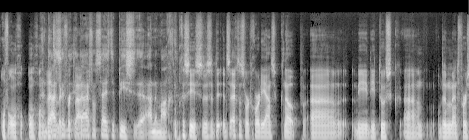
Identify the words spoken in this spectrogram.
Of ongrondwettelijk zit, verklaren. daar is nog steeds de PiS eh, aan de macht. Precies, dus het, het is echt een soort Gordiaanse knoop eh, die, die Tusk op dit moment voor,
